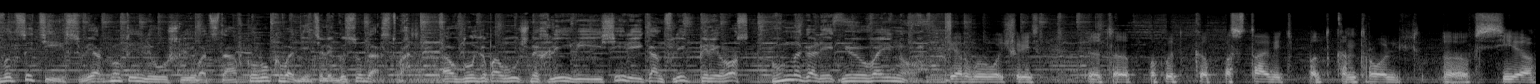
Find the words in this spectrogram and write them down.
двадцати свергнуты или ушли в отставку руководители государства. А в благополучных Ливии и Сирии конфликт перерос в многолетнюю войну. В первую очередь, это попытка поставить под контроль э, все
